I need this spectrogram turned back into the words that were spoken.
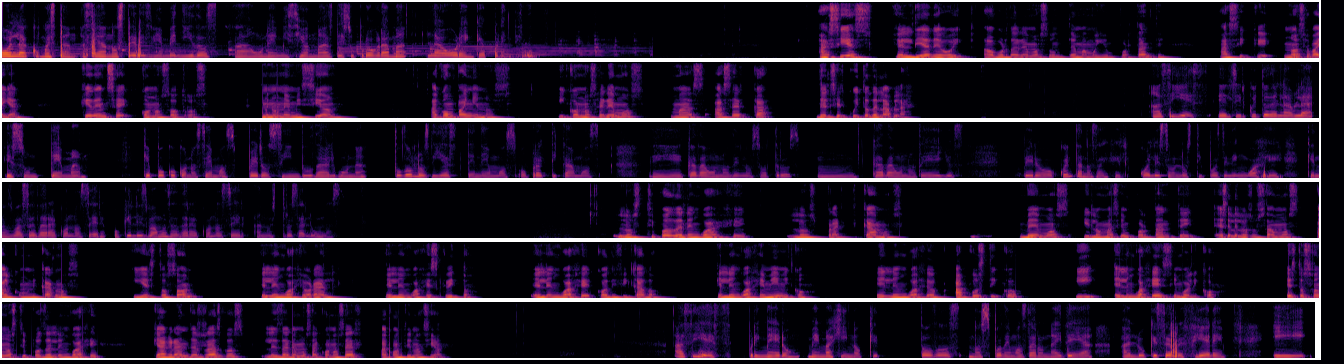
Hola, ¿cómo están? Sean ustedes bienvenidos a una emisión más de su programa La hora en que aprendes. Así es, el día de hoy abordaremos un tema muy importante, así que no se vayan, quédense con nosotros en una emisión. Acompáñenos y conoceremos más acerca del circuito del habla. Así es, el circuito del habla es un tema que poco conocemos, pero sin duda alguna todos los días tenemos o practicamos eh, cada uno de nosotros, mm, cada uno de ellos. Pero cuéntanos, Ángel, cuáles son los tipos de lenguaje que nos vas a dar a conocer o que les vamos a dar a conocer a nuestros alumnos. Los tipos de lenguaje los practicamos, vemos y lo más importante es que los usamos al comunicarnos. Y estos son el lenguaje oral, el lenguaje escrito, el lenguaje codificado, el lenguaje mímico, el lenguaje acústico y el lenguaje simbólico. Estos son los tipos de lenguaje que a grandes rasgos les daremos a conocer a continuación. Así es. Primero, me imagino que todos nos podemos dar una idea a lo que se refiere y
